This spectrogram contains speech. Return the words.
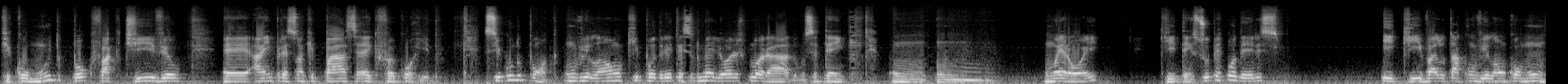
Ficou muito pouco factível. É, a impressão que passa é que foi corrido. Segundo ponto, um vilão que poderia ter sido melhor explorado. Você tem um, um, um herói que tem superpoderes e que vai lutar com um vilão comum.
